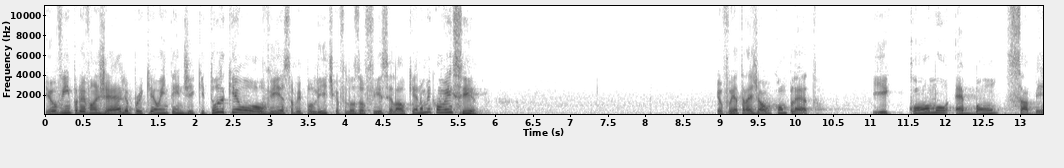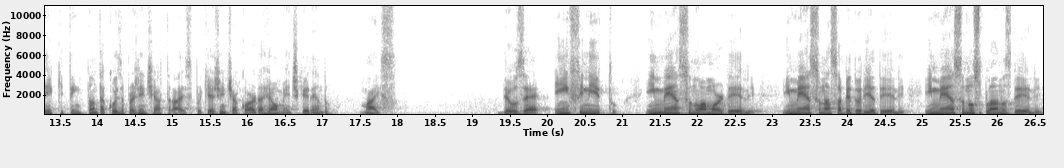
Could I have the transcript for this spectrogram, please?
Eu vim para o Evangelho porque eu entendi que tudo que eu ouvia sobre política, filosofia, sei lá o que, não me convencia. Eu fui atrás de algo completo. E como é bom saber que tem tanta coisa para a gente ir atrás, porque a gente acorda realmente querendo mais. Deus é infinito. imenso no amor dele, imenso na sabedoria dele, imenso nos planos dele.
